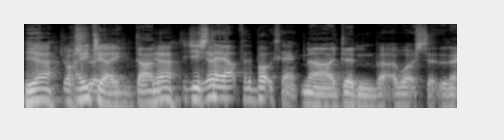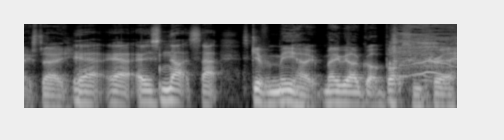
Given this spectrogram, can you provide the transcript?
Yeah, Joshua AJ getting done. Yeah, Did you stay yeah. up for the boxing? No, I didn't, but I watched it the next day. Yeah, yeah, it was nuts. That, It's given me hope. Maybe I've got a boxing career.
